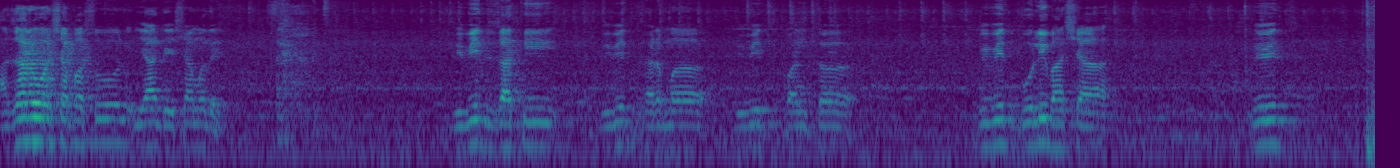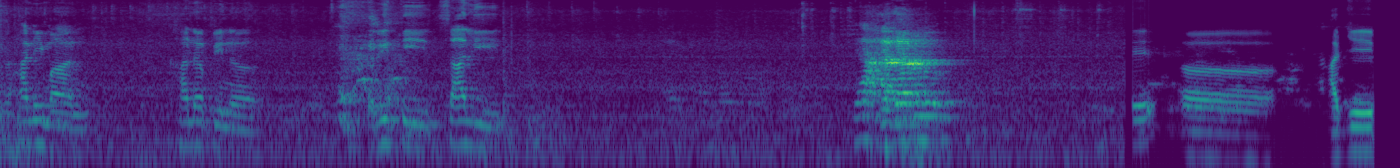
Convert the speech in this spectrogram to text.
हजारो वर्षापासून या देशामध्ये विविध जाती विविध धर्म विविध पंथ विविध बोलीभाषा विविध राहणीमान खाणं पिणं रीती चाली. आज जी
